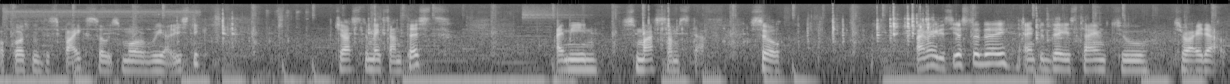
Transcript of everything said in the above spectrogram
of course with the spikes so it's more realistic just to make some tests. I mean smash some stuff. So I made this yesterday and today is time to try it out.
